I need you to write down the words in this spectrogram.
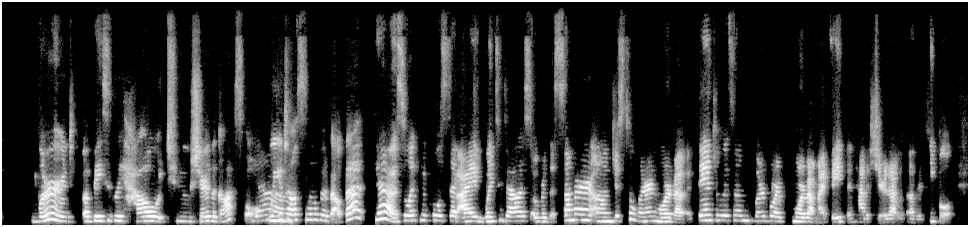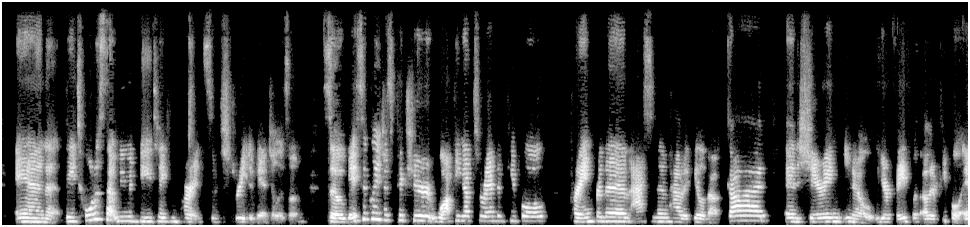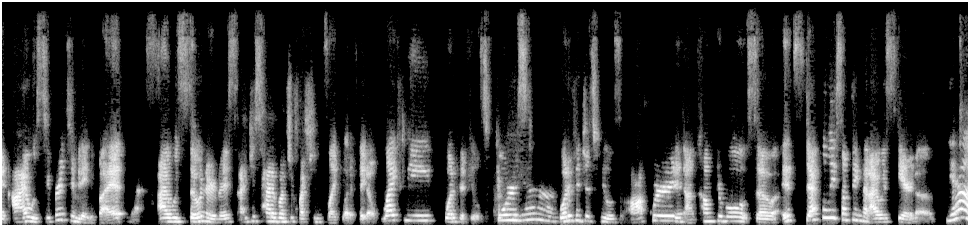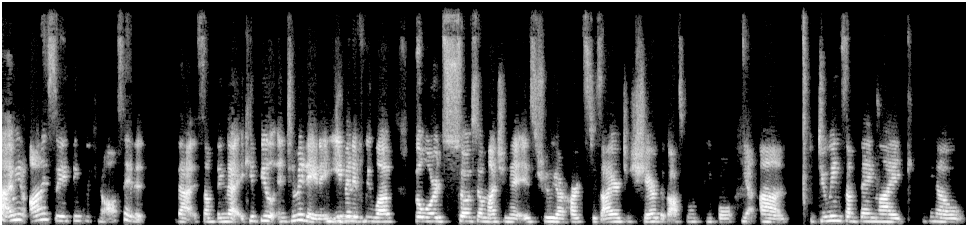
learned uh, basically how to share the gospel. Will you tell us a little bit about that? Yeah, so like Nicole said, I went to Dallas over the summer um, just to learn more about evangelism, learn more, more about my faith and how to share that with other people. And they told us that we would be taking part in some street evangelism. So basically, just picture walking up to random people, praying for them, asking them how they feel about God, and sharing, you know, your faith with other people. And I was super intimidated by it. I was so nervous. I just had a bunch of questions like, what if they don't like me? What if it feels forced? Yeah. What if it just feels awkward and uncomfortable? So it's definitely something that I was scared of. Yeah, I mean, honestly, I think we can all say that that is something that it can feel intimidating, even if we love the Lord so so much, and it is truly our heart's desire to share the gospel with people. Yeah. Um, doing something like you know,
